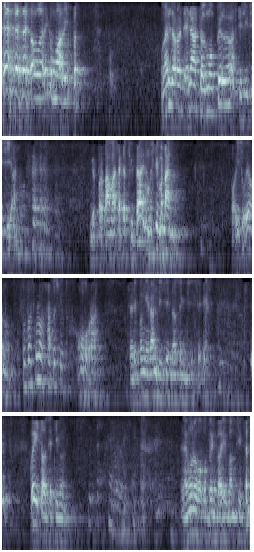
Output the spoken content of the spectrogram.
Saurip ku mau ribet. Mulai cara dia adol mobil disi-disian. Pertama saya juta mesti menang. Kok isu ya no? Tumbas kulo satu. Oh, orang. Dari pangeran di sini sing di sini. Kue itu jadi mana? Lah ngono kok kepen Imam Sinten.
